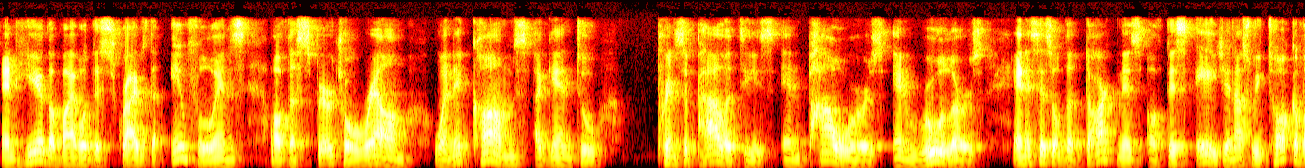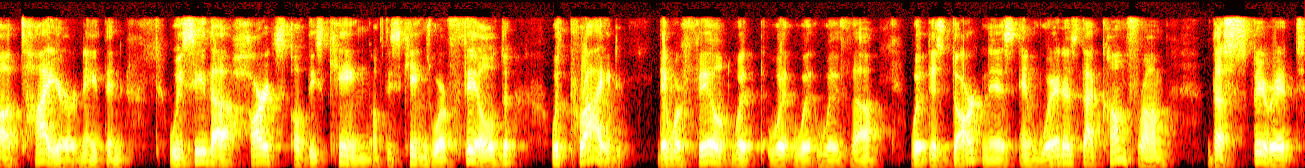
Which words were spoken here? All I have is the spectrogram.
And here the Bible describes the influence of the spiritual realm when it comes again to principalities and powers and rulers. And it says of the darkness of this age. And as we talk about Tyre, Nathan, we see the hearts of these king of these kings were filled with pride. They were filled with with with with, uh, with this darkness. And where does that come from? The spirit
